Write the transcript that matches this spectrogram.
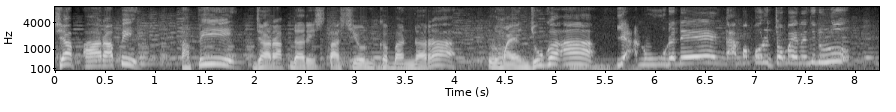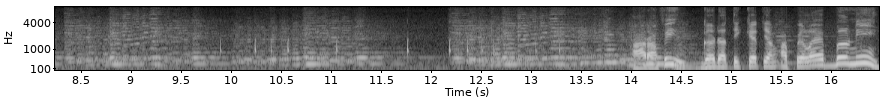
Siap, ah, Rapi. Tapi jarak dari stasiun ke bandara lumayan juga, ah. Ya aduh udah deh, nggak apa-apa udah cobain aja dulu. Ah, gak ada tiket yang available nih.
